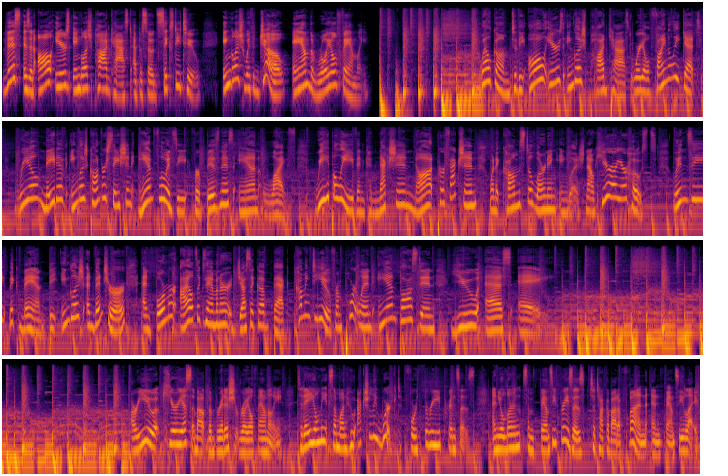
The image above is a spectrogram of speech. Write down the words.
This is an All Ears English podcast, episode 62 English with Joe and the Royal Family. Welcome to the All Ears English podcast, where you'll finally get real native English conversation and fluency for business and life. We believe in connection, not perfection, when it comes to learning English. Now, here are your hosts Lindsay McMahon, the English adventurer, and former IELTS examiner Jessica Beck, coming to you from Portland and Boston, USA. Are you curious about the British royal family? Today, you'll meet someone who actually worked for three princes, and you'll learn some fancy phrases to talk about a fun and fancy life.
